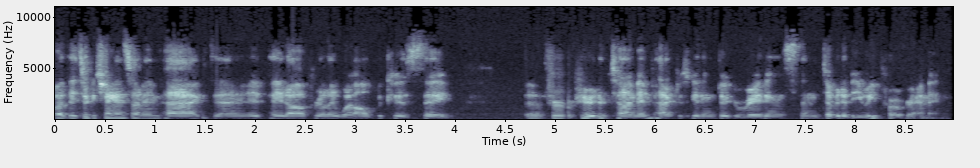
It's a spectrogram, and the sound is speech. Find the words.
but they took a chance on Impact, and it paid off really well because they, for a period of time, Impact was getting bigger ratings than WWE programming.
